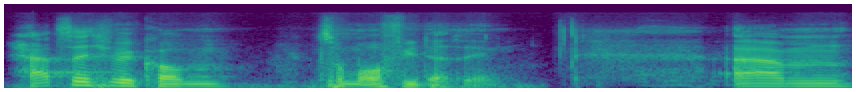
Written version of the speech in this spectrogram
Herzlich willkommen zum Auf Wiedersehen. Ähm,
